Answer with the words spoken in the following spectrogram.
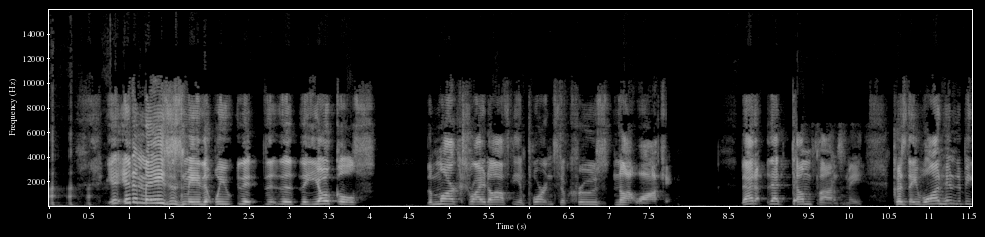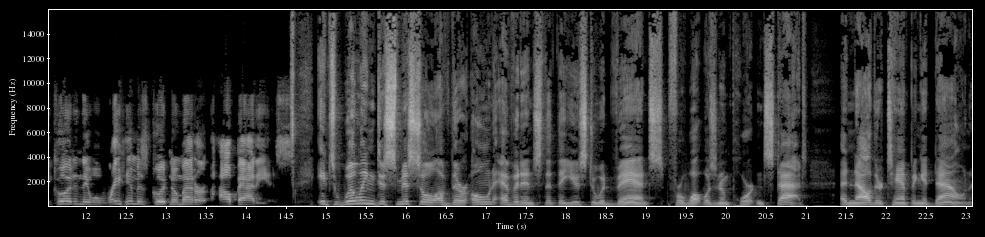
it, it amazes me that we that the, the, the yokels, the marks write off the importance of Cruz not walking. That that dumbfounds me because they want him to be good and they will rate him as good no matter how bad he is. It's willing dismissal of their own evidence that they used to advance for what was an important stat, and now they're tamping it down.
